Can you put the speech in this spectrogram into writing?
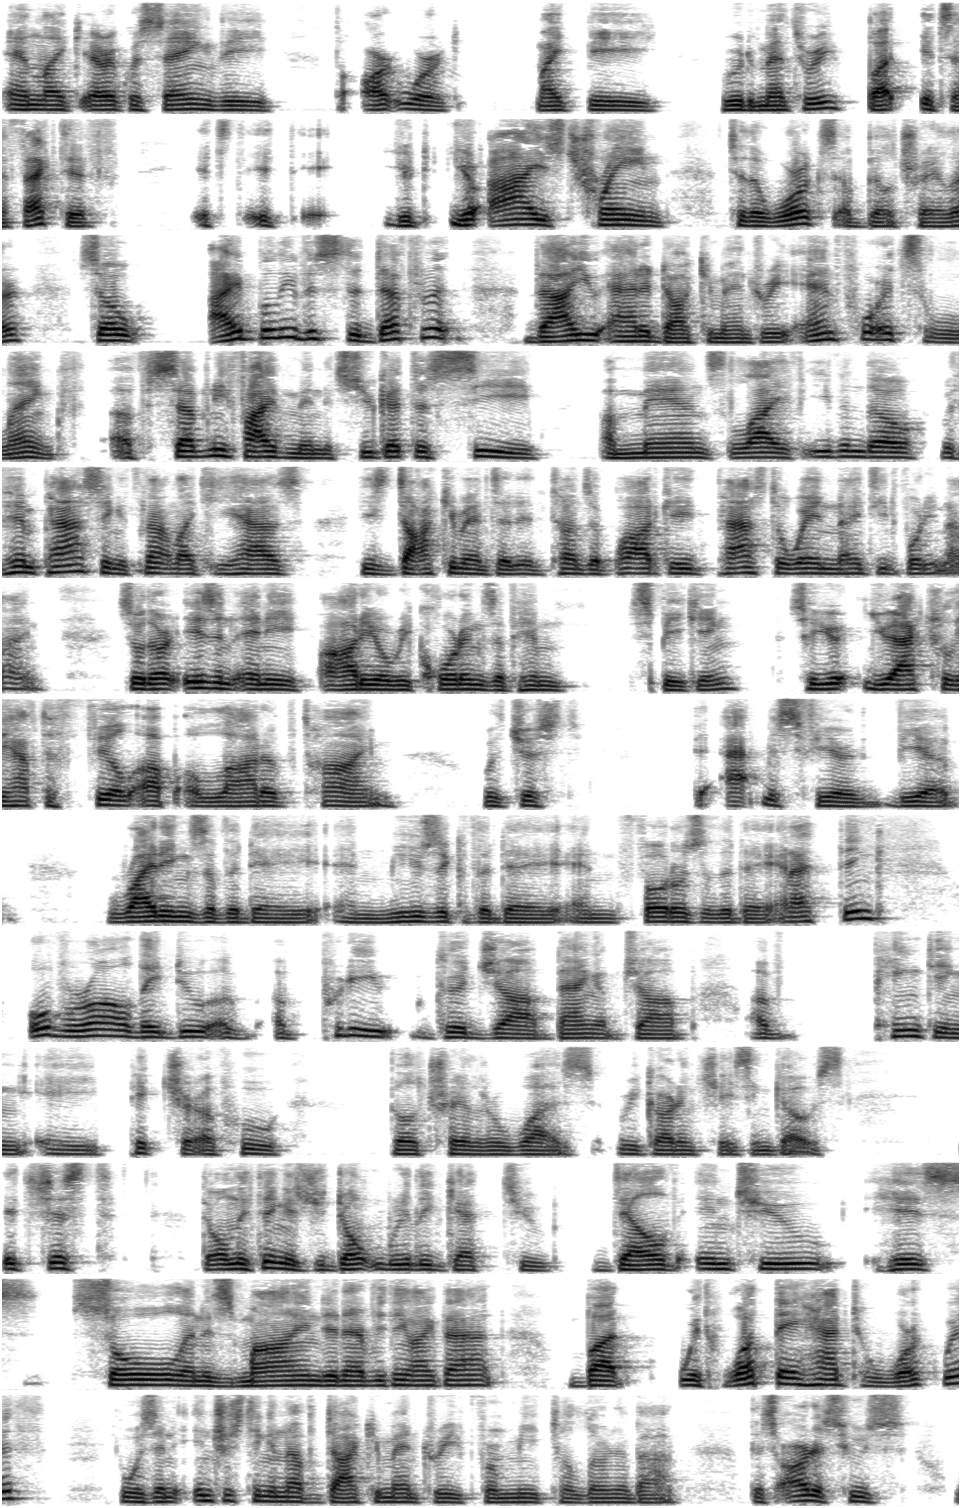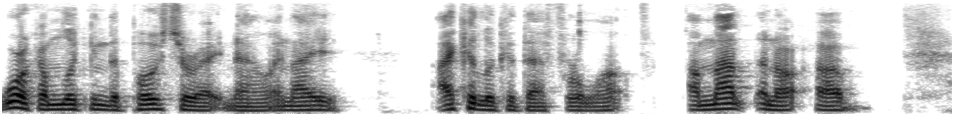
And like Eric was saying, the the artwork might be rudimentary, but it's effective. It's it, it your your eyes train to the works of Bill Traylor. So I believe this is a definite value added documentary, and for its length of 75 minutes, you get to see a man's life. Even though with him passing, it's not like he has he's documented in tons of podcasts. He passed away in 1949, so there isn't any audio recordings of him speaking. So you you actually have to fill up a lot of time with just the atmosphere via writings of the day and music of the day and photos of the day. And I think overall they do a, a pretty good job, bang up job of painting a picture of who Bill Traylor was regarding chasing ghosts. It's just the only thing is you don't really get to delve into his soul and his mind and everything like that. But with what they had to work with, it was an interesting enough documentary for me to learn about this artist whose work I'm looking at the poster right now, and I I could look at that for a long. I'm not an uh,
